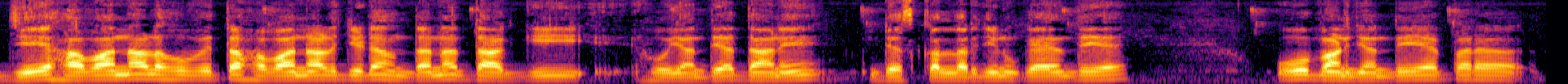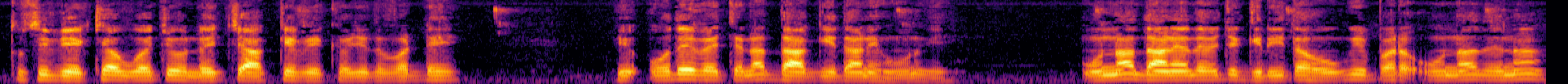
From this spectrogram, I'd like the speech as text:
ਜੇ ਹਵਾ ਨਾਲ ਹੋਵੇ ਤਾਂ ਹਵਾ ਨਾਲ ਜਿਹੜਾ ਹੁੰਦਾ ਨਾ ਦਾਗੀ ਹੋ ਜਾਂਦੇ ਆ, ਦਾਣੇ ਡਿਸਕਲਰ ਜਿਹਨੂੰ ਕਹਿੰਦੇ ਆ, ਉਹ ਬਣ ਜਾਂਦੇ ਆ, ਪਰ ਤੁਸੀਂ ਵੇਖਿਆ ਹੋਊਗਾ ਝੋਨੇ ਚੱਕ ਕੇ ਵੇਖਿਓ ਜਦੋਂ ਵੱਡੇ, ਵੀ ਉਹਦੇ ਵਿੱਚ ਨਾ ਦਾਗੀ ਦਾਣੇ ਹੋਣਗੇ। ਉਹਨਾਂ ਦਾਣਿਆਂ ਦੇ ਵਿੱਚ ਗਿਰੀ ਤਾਂ ਹੋਊਗੀ, ਪਰ ਉਹਨਾਂ ਦੇ ਨਾ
